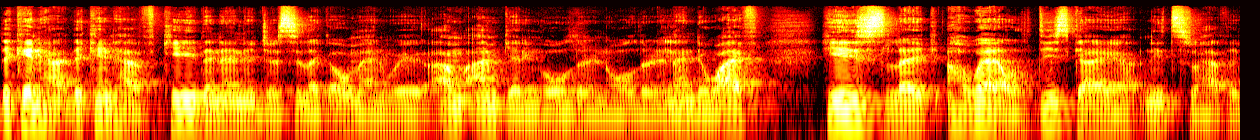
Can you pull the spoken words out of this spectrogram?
they can't have they can't have kid, and then it just like, oh man, we I'm I'm getting older and older, and yeah. then the wife, he's like, oh well, this guy needs to have a,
